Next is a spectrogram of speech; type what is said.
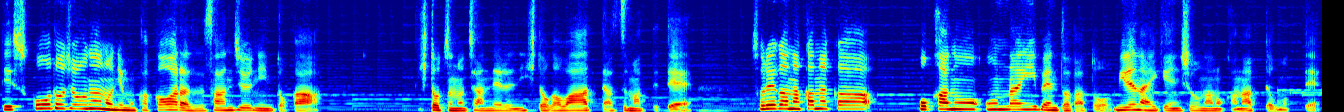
ディスコード上なのにもかかわらず30人とか一つのチャンネルに人がわーって集まっててそれがなかなか他のオンラインイベントだと見れない現象なのかなって思って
